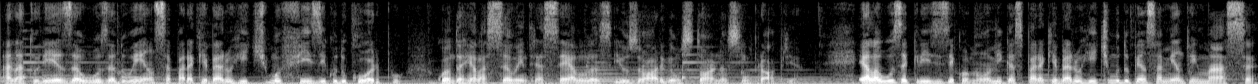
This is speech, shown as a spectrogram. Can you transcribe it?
A natureza usa a doença para quebrar o ritmo físico do corpo, quando a relação entre as células e os órgãos torna-se imprópria. Ela usa crises econômicas para quebrar o ritmo do pensamento em massa,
